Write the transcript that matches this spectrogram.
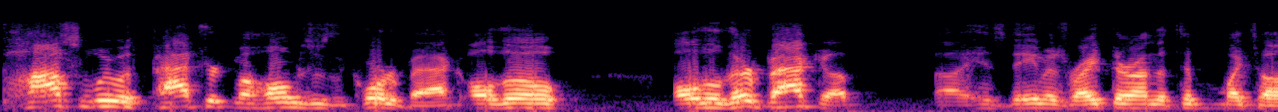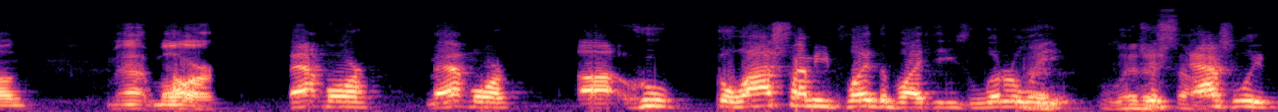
possibly with Patrick Mahomes as the quarterback, although although their backup, uh, his name is right there on the tip of my tongue, Matt Moore. Matt Moore, Matt Moore, uh, who the last time he played the Vikings literally Lit- lit just absolutely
